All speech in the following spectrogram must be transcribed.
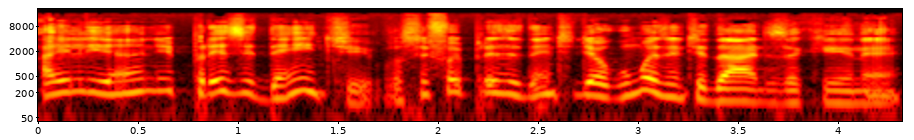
A Eliane presidente. Você foi presidente de algumas entidades aqui, né?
